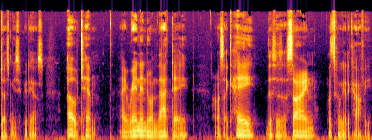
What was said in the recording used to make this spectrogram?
does music videos? Oh, Tim. I ran into him that day. I was like, Hey, this is a sign. Let's go get a coffee.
